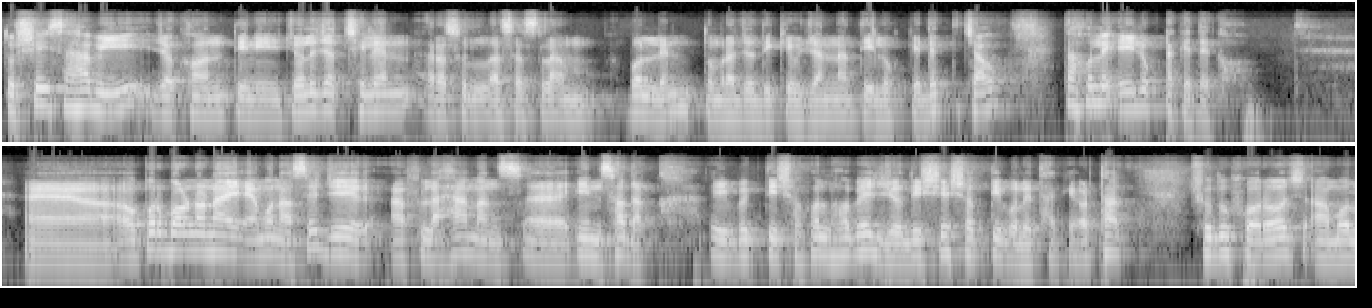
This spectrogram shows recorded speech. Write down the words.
তো সেই সাহাবি যখন তিনি চলে যাচ্ছিলেন রাসুল্লাহ সাল্লাম বললেন, তোমরা যদি কেউ জান্নাতি লোককে দেখতে চাও, তাহলে এই লোকটাকে দেখো। অপর বর্ণনায় এমন আছে যে, আফলাহা মানস ইন সাদাক, এই ব্যক্তি সফল হবে যদি সে সত্যি বলে থাকে। অর্থাৎ শুধু ফরজ আমল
